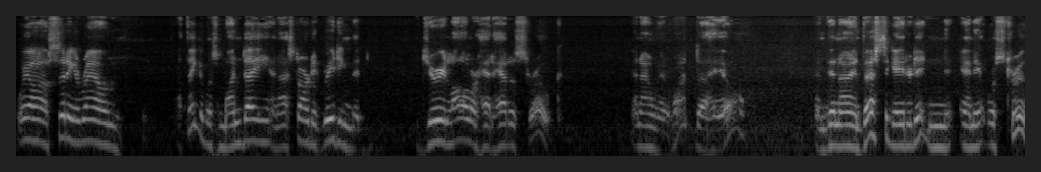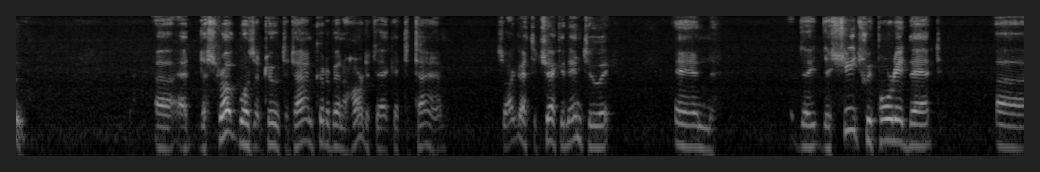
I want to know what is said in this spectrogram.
Well, I was sitting around, I think it was Monday, and I started reading that Jerry Lawler had had a stroke, and I went, "What the hell?" And then I investigated it, and, and it was true. Uh, at, the stroke wasn't true at the time, could have been a heart attack at the time. So I got to checking into it, and the, the sheets reported that uh,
